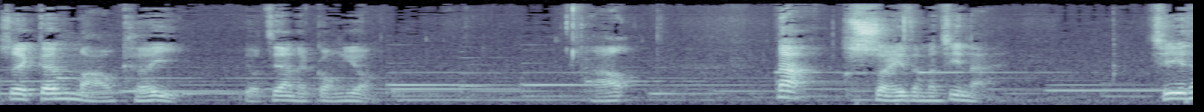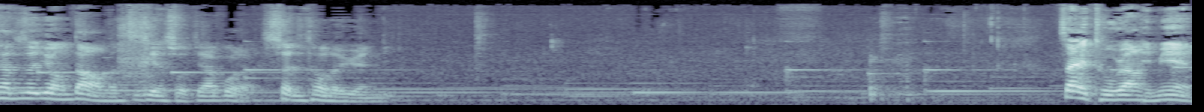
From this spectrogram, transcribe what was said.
所以根毛可以有这样的功用。好，那水怎么进来？其实它就是用到我们之前所教过的渗透的原理。在土壤里面，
